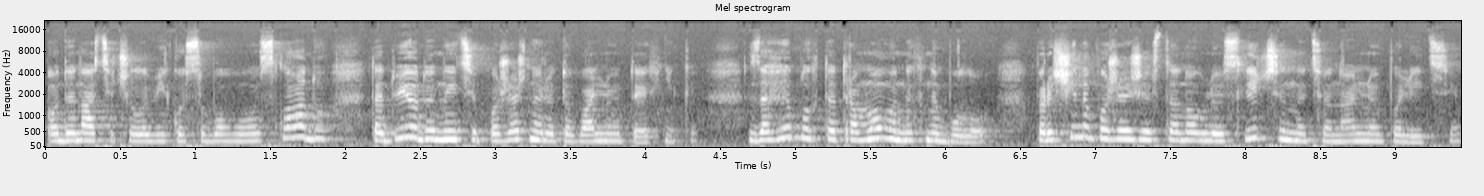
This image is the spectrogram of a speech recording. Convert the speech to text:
11 чоловік особового складу та дві одиниці пожежно-рятувальної техніки. Загиблих та травмованих не було. Причини пожежі встановлюють слідчі Національної поліції.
